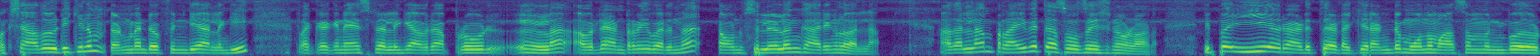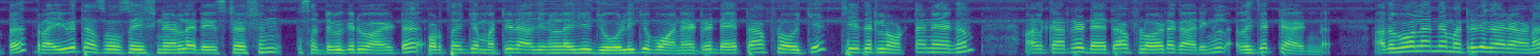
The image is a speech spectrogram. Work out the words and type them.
പക്ഷെ അതൊരിക്കലും ഗവൺമെന്റ് ഓഫ് ഇന്ത്യ അല്ലെങ്കിൽ റെക്കഗ്നൈസ്ഡ് അല്ലെങ്കിൽ അവരുടെ അപ്രൂവൽ ഉള്ള അവരുടെ അണ്ടറിൽ വരുന്ന കൗൺസിലുകളും കാര്യങ്ങളും അല്ല. അതെല്ലാം പ്രൈവറ്റ് അസോസിയേഷനുകളാണ്. ഇപ്പോൾ ഈ ഒരു അടുത്ത ഇടയ്ക്ക് രണ്ട് മൂന്ന് മാസം മുൻപ് തൊട്ട് പ്രൈവറ്റ് അസോസിയേഷനുകളുടെ രജിസ്ട്രേഷൻ സർട്ടിഫിക്കറ്റുമായിട്ട് പുറത്തേക്ക് മറ്റു രാജ്യങ്ങളിലേക്ക് ജോലിക്ക് പോകാനായിട്ട് ഡേറ്റ ഫ്ലോയ്ക്ക് ചെയ്തിട്ടുള്ള ഒട്ടനേകം ആൾക്കാരുടെ ഡേറ്റ ഫ്ലോയുടെ കാര്യങ്ങൾ റിജക്റ്റ് ആയിട്ടുണ്ട്. അതുപോലെ തന്നെ മറ്റൊരു കാര്യമാണ്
